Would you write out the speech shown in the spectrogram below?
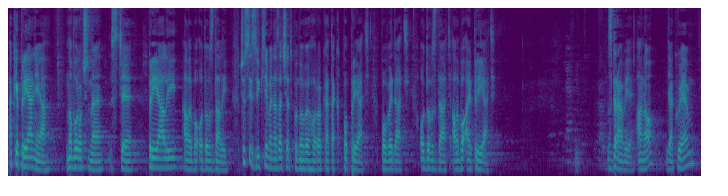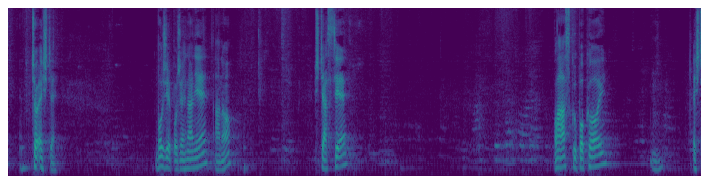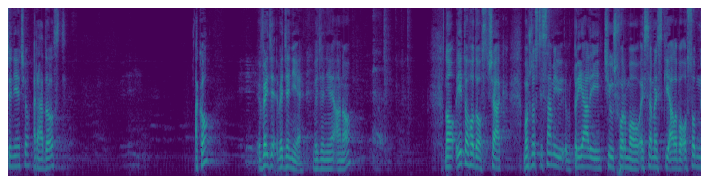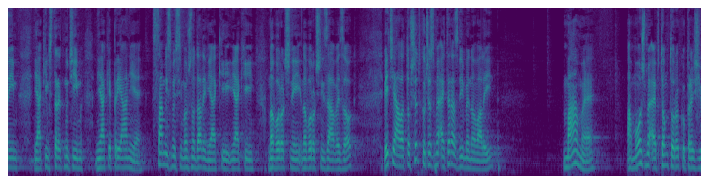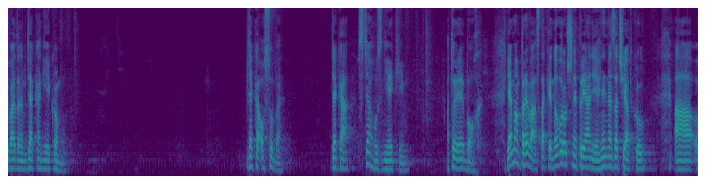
Aké priania novoročné ste prijali alebo odovzdali? Čo si zvykneme na začiatku nového roka tak popriať, povedať, odovzdať alebo aj prijať? Zdravie, áno, ďakujem. Čo ešte? Božie požehnanie, áno. Šťastie. Lásku, pokoj. Mhm. Ešte niečo? Radosť. Ako? Vede, vedenie. Vedenie, áno. No, je toho dosť však. Možno ste sami prijali, či už formou SMS-ky alebo osobným nejakým stretnutím, nejaké prianie. Sami sme si možno dali nejaký, nejaký novoročný, novoročný záväzok. Viete, ale to všetko, čo sme aj teraz vymenovali, máme a môžeme aj v tomto roku prežívať len vďaka niekomu. Vďaka osobe vďaka vzťahu s niekým. A to je Boh. Ja mám pre vás také novoročné prianie hneď na začiatku a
